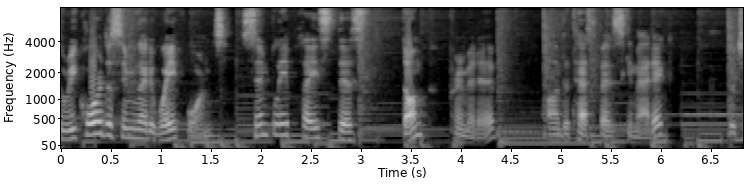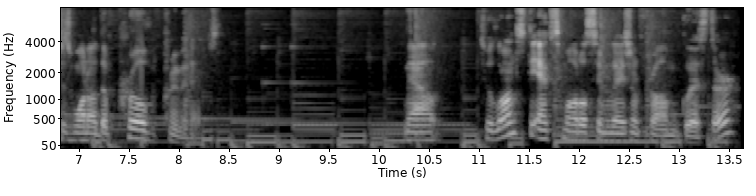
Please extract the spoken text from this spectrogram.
To record the simulated waveforms, simply place this dump primitive on the testbench schematic, which is one of the probe primitives. Now, to launch the X model simulation from Glister,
